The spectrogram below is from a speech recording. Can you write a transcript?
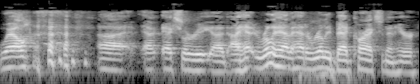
Well, uh, actually, uh, I had really had had a really bad car accident here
